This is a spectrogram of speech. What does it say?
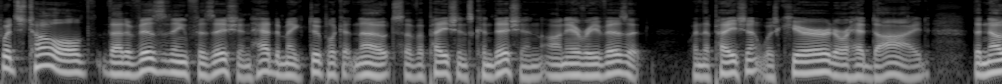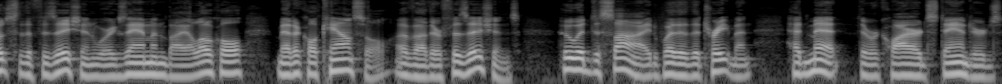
which told that a visiting physician had to make duplicate notes of a patient's condition on every visit. When the patient was cured or had died, the notes of the physician were examined by a local medical council of other physicians who would decide whether the treatment had met the required standards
